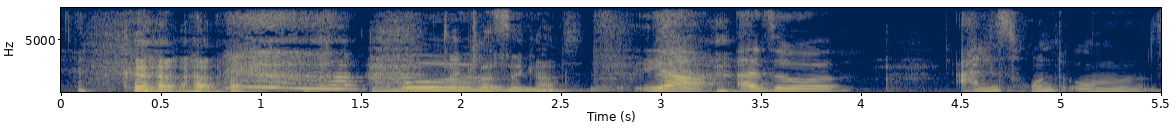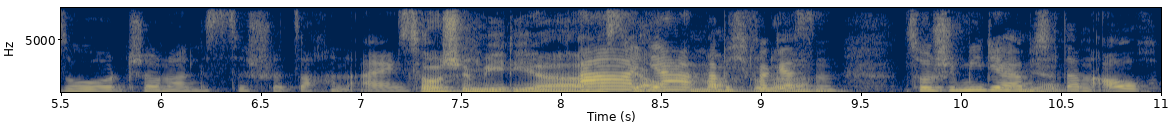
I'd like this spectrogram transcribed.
Der Klassiker. Ja, also alles rund um so journalistische Sachen eigentlich. Social Media. Ah, ja, habe ich vergessen. Oder? Social Media habe ja. ich dann auch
